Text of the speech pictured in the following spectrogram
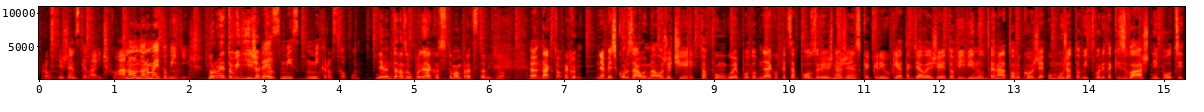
proste ženské vajíčko. Áno, normálne to vidíš. Normálne to vidíš, ako... Bez mis- mikroskopu. Neviem teraz úplne, ako si to mám predstaviť, no. E, takto, ako... mňa by skôr zaujímalo, že či to funguje podobne, ako keď sa pozrieš na ženské krivky a tak ďalej, že je to vyvinuté natoľko, že u muža to vytvorí taký zvláštny pocit.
